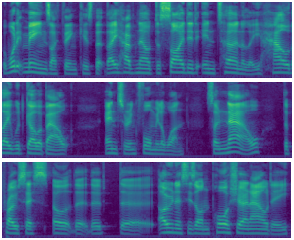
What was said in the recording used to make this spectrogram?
but what it means, I think, is that they have now decided internally how they would go about entering Formula One. So now the process or the the the onus is on Porsche and Audi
